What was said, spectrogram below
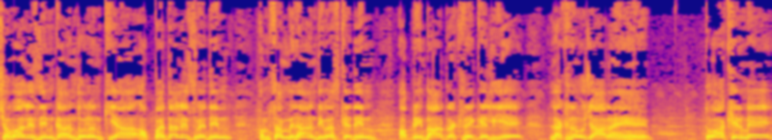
चौवालीस दिन का आंदोलन किया और पैंतालीसवें दिन हम संविधान दिवस के दिन अपनी बात रखने के लिए लखनऊ जा रहे हैं। तो आखिर में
